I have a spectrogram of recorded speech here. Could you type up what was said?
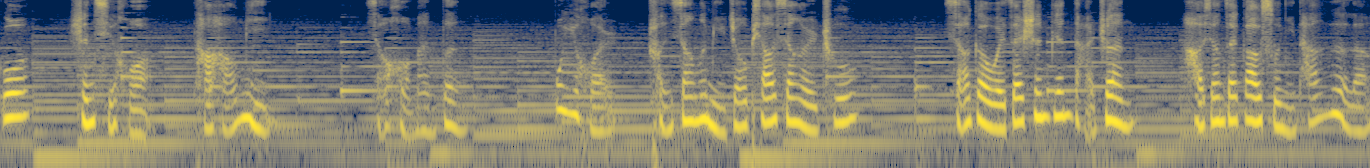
锅，生起火，淘好米，小火慢炖。不一会儿，醇香的米粥飘香而出，小狗围在身边打转，好像在告诉你它饿了。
